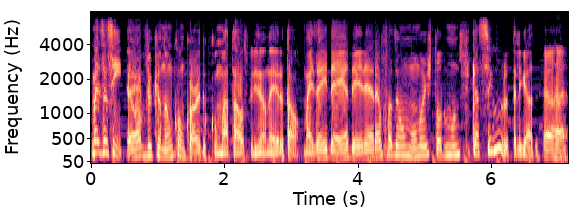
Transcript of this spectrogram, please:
Mas assim, é óbvio que eu não concordo com matar os prisioneiros e tal. Mas a ideia dele era fazer um mundo onde todo mundo ficasse seguro, tá ligado? Aham.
